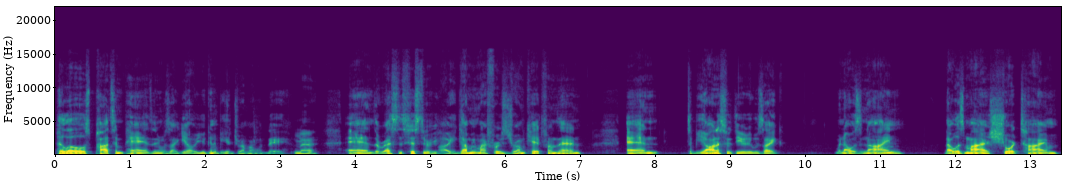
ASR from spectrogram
pillows, pots and pans, and was like, "Yo, you're gonna be a drummer one day." Man. and the rest is history. Uh, he got me my first drum kit from then, and to be honest with you, it was like when I was nine, that was my short time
